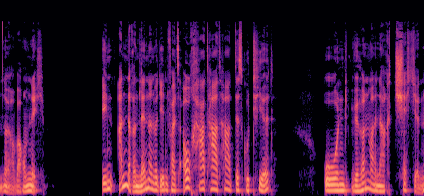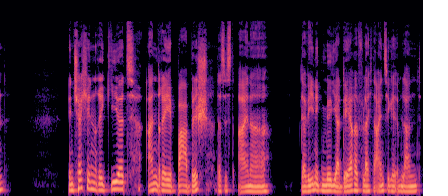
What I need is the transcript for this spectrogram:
Naja, warum nicht? In anderen Ländern wird jedenfalls auch hart, hart, hart diskutiert. Und wir hören mal nach Tschechien. In Tschechien regiert Andrej Babiš, das ist einer der wenigen Milliardäre, vielleicht der einzige im Land.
